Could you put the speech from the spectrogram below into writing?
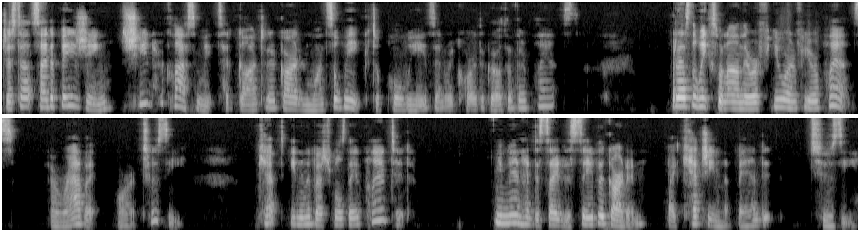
just outside of Beijing, she and her classmates had gone to their garden once a week to pull weeds and record the growth of their plants. But as the weeks went on, there were fewer and fewer plants. A rabbit, or a tuzi, kept eating the vegetables they had planted. Yimin had decided to save the garden by catching the bandit tuzi.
